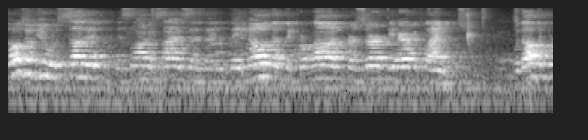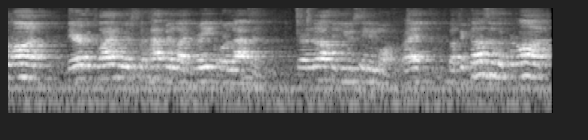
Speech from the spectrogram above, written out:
those of you who studied Islamic sciences, they, they know that the Quran preserved the Arabic language. Without the Quran, the Arabic language would have been like Greek or Latin. They're not in use anymore, right? But because of the Quran,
